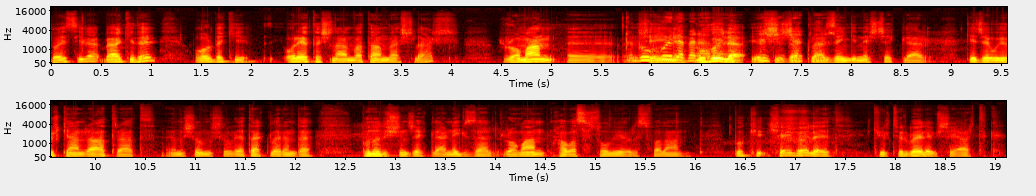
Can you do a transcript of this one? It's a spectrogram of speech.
Dolayısıyla belki de oradaki oraya taşınan vatandaşlar roman e, Ruhuyla beraber ruhuyla yaşayacaklar, yaşayacaklar. zenginleşecekler. Gece uyurken rahat rahat e, mışıl mışıl yataklarında bunu düşünecekler. Ne güzel roman havası soluyoruz falan. Bu şey böyle, kültür böyle bir şey artık.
